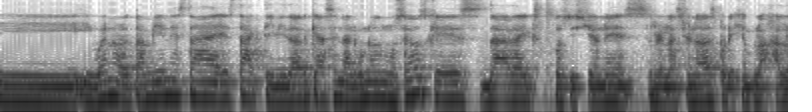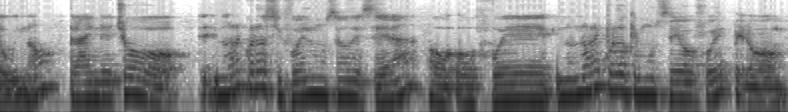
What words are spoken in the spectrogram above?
Y, bueno, también está esta actividad que hacen algunos museos que es dar exposiciones relacionadas, por ejemplo, a Halloween, ¿no? Traen, de hecho, eh, no recuerdo si fue el Museo de Cera o, fue, no, no, recuerdo qué museo fue, pero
